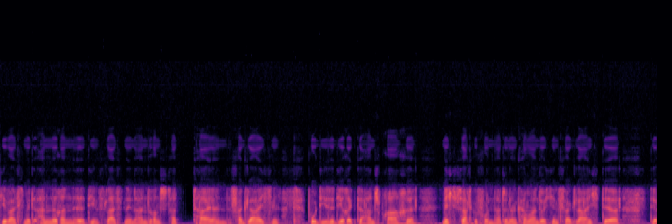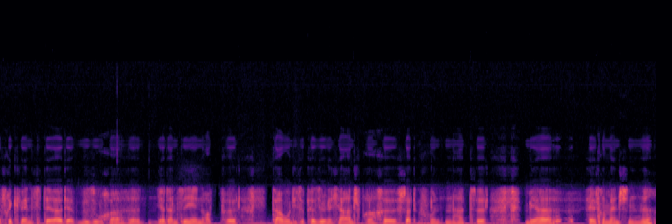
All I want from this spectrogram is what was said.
jeweils mit anderen äh, Dienstleistern in anderen Stadtteilen vergleichen, wo diese direkte Ansprache nicht stattgefunden hat. Und dann kann man durch den Vergleich der, der Frequenz der, der Besucher äh, ja dann sehen, ob äh, da, wo diese persönliche Ansprache stattgefunden hat, äh, mehr ältere Menschen ne,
